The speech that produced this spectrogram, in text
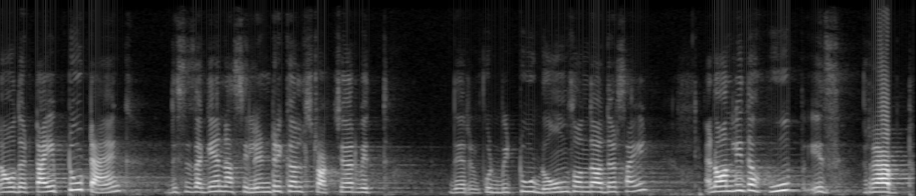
Now the type 2 tank this is again a cylindrical structure with there could be two domes on the other side and only the hoop is wrapped.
